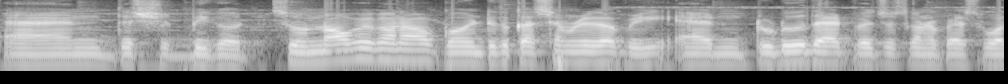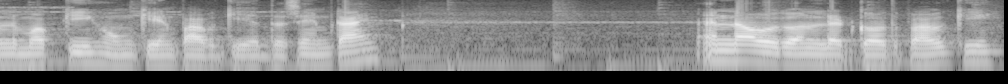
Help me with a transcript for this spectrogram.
and this should be good. So now we're gonna go into the custom recovery and to do that we're just gonna press volume up key home key and power key at the same time. And now we're gonna let go of the power key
